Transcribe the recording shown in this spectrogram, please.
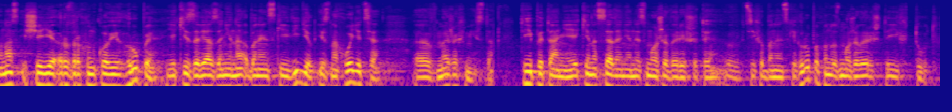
У нас іще є розрахункові групи, які зав'язані на абонентський відділ і знаходяться е, в межах міста. Ті питання, які населення не зможе вирішити в цих абонентських групах, воно зможе вирішити їх тут.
